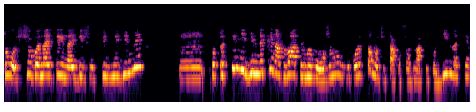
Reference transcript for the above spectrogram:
то щоб знайти найбільший спільний дільник, тобто спільні дільники назвати ми можемо, використовуючи також ознаки подільності,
